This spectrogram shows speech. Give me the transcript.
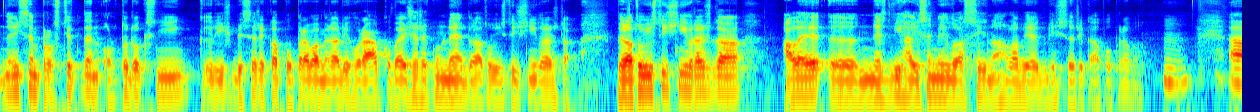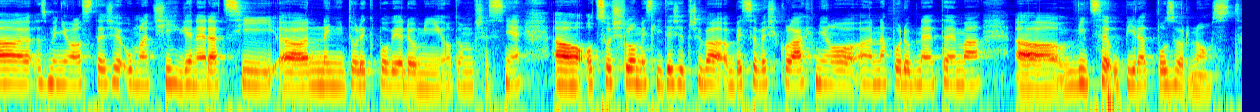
nejsem prostě ten ortodoxní, když by se řekla poprava Milady Horákové, že řeknu ne, byla to justiční vražda. Byla to justiční vražda, ale e, nezdvíhají se mi vlasy na hlavě, když se říká poprava. Hmm. Zmiňoval jste, že u mladších generací není tolik povědomí o tom přesně. O co šlo? Myslíte, že třeba by se ve školách mělo na podobné téma více upírat pozornost?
